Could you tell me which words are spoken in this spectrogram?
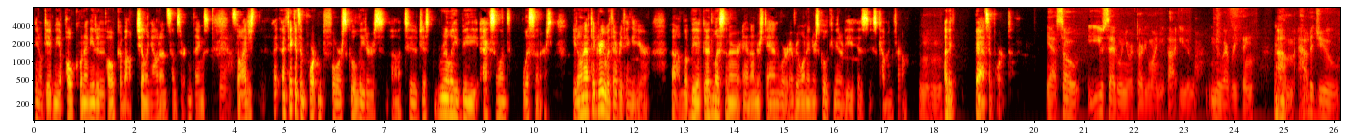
you know gave me a poke when I needed a poke about chilling out on some certain things. Yeah. So I just I think it's important for school leaders uh, to just really be excellent listeners. You don't have to agree with everything you hear, uh, but be a good listener and understand where everyone in your school community is is coming from. Mm-hmm. I think that's important. Yeah. So you said when you were 31, you thought you knew everything. Mm-hmm. Um, how did you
